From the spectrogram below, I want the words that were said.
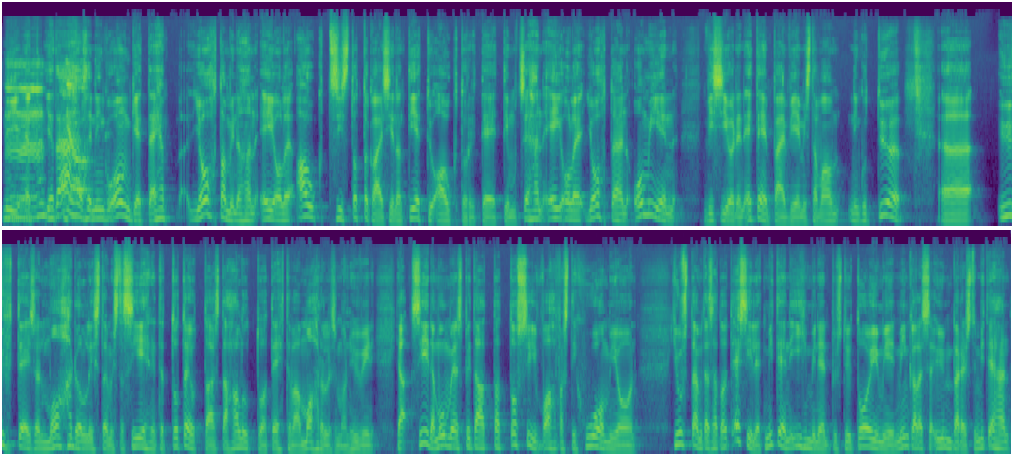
Niin, mm, et, ja tämähän joo. se niinku onkin, että eihän, johtaminenhan ei ole, auk, siis totta kai siinä on tietty auktoriteetti, mutta sehän ei ole johtajan omien visioiden eteenpäin viemistä, vaan niinku työ... Öö, yhteisön mahdollistamista siihen, että toteuttaa sitä haluttua tehtävää mahdollisimman hyvin. Ja siinä mun mielestä pitää ottaa tosi vahvasti huomioon just tämä, mitä sä toit esille, että miten ihminen pystyy toimimaan, minkälaisessa ympäristössä, miten hän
